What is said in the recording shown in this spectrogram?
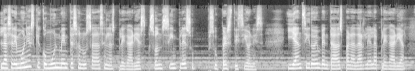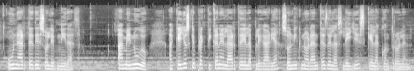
las, ceremonias que comúnmente son usadas en las plegarias son simples supersticiones y han sido inventadas para darle a la plegaria un arte de solemnidad. A menudo, aquellos que practican el arte de la plegaria son ignorantes de las leyes que la controlan.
